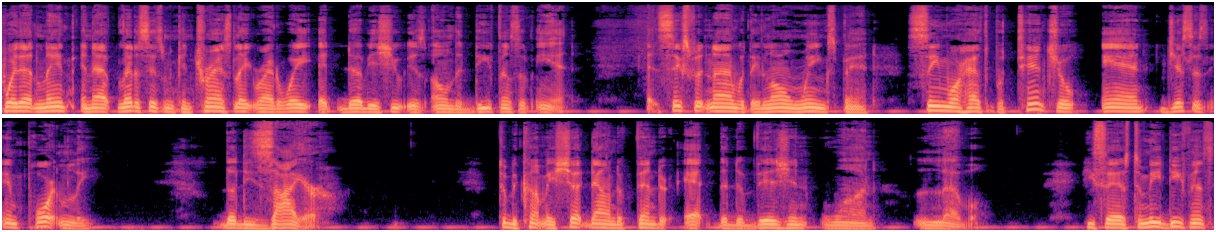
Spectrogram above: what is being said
where that length and athleticism can translate right away at WSU is on the defensive end. At six foot nine with a long wingspan, Seymour has the potential and just as importantly, the desire to become a shutdown defender at the division one level. He says, to me, defense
